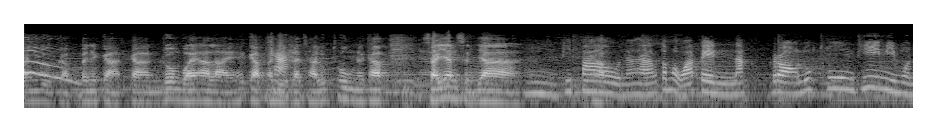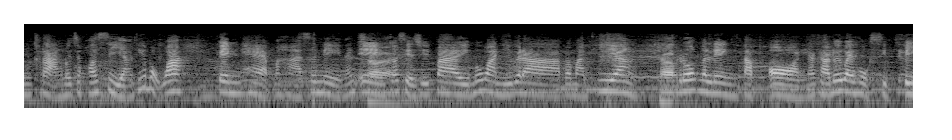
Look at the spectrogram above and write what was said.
ยังอยู่กับบรรยากาศการร่วมไว้อาลัยให้กับอค่ะดีตราชาลูกทุ่งนะครับสายันสัญญา อืมพี่เป้านะคะ ต้องบอกว่าเป็นนัก ร้องลูกทุ่งที่มีมนต์ขลังโดยเฉพาะเสียงที่บอกว่าเป็นแหบมหาเสน่ห์นั่นเอง ใช่ก็เสียชีวิตไปเมื่อวานนี้เวลาประมาณเที่ยง ครับโรคมะเร็งตับอ่อนนะคะ ด้วยวัย 60 ปี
